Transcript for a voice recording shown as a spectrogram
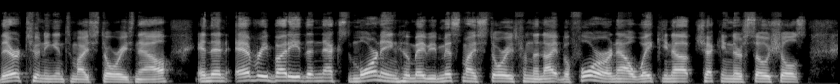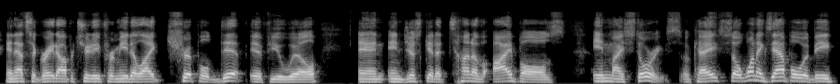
they're tuning into my stories now. And then everybody the next morning who maybe missed my stories from the night before are now waking up, checking their socials. And that's a great opportunity for me to like triple dip, if you will, and, and just get a ton of eyeballs in my stories. Okay. So one example would be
